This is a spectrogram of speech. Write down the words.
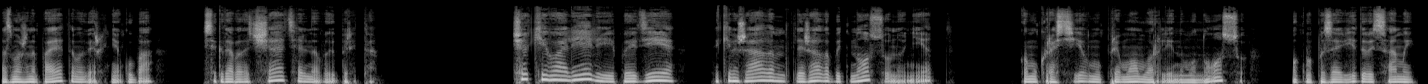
Возможно, поэтому верхняя губа всегда была тщательно выбрита. Щеки олели, и, по идее, таким жалом надлежало быть носу, но нет. Такому красивому прямому орлиному носу мог бы позавидовать самый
